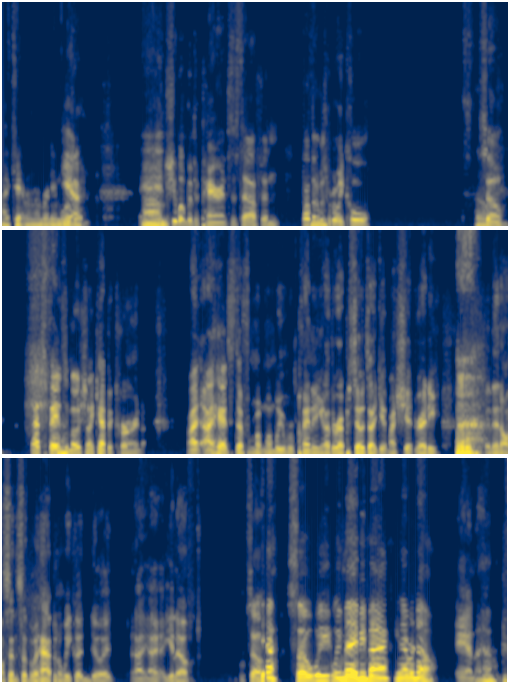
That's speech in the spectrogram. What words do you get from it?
I can't remember anymore. yeah. but- And um, she went with her parents and stuff and thought that Mhm. was really cool. so, So that's fans Yeah. emotion. I kept it current. I, I had stuff from when we were planning other episodes. I'd get my shit ready, and then all of a sudden something would happen and we couldn't do it. I, I you know, so yeah. So we we may be back. You never know. and Yeah. be-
